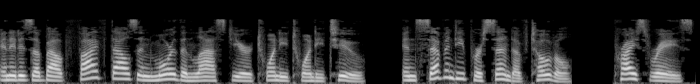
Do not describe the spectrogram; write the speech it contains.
and it is about 5,000 more than last year 2022, and 70% of total price raised.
